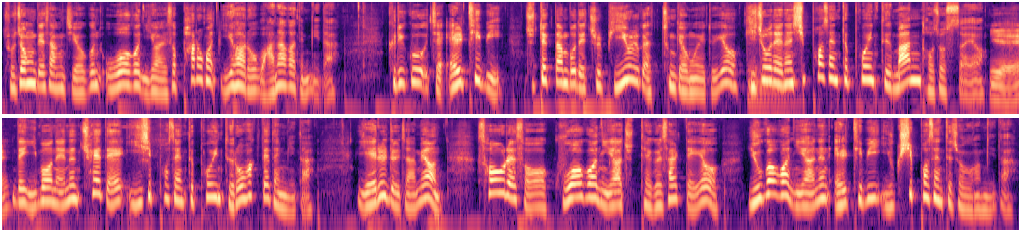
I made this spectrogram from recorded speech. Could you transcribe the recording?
조정 대상 지역은 5억 원 이하에서 8억 원 이하로 완화가 됩니다. 그리고 이제 LTV 주택담보대출 비율 같은 경우에도요. 기존에는 10% 포인트만 더 줬어요. 예. 근데 이번에는 최대 20% 포인트로 확대됩니다. 예를 들자면 서울에서 9억 원 이하 주택을 살 때요. 6억 원 이하는 LTV 60% 적용합니다.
